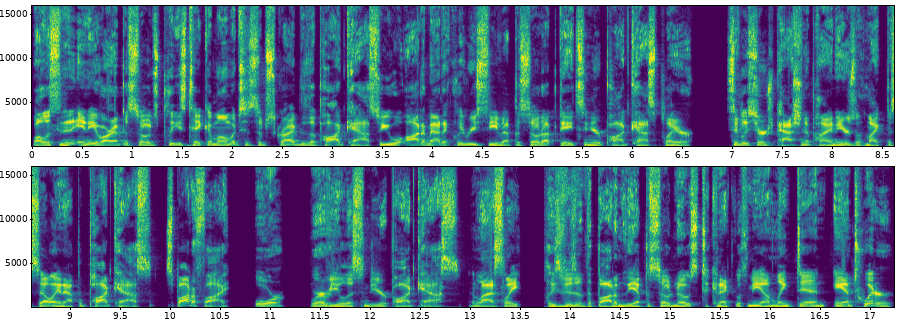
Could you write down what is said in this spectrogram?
While listening to any of our episodes, please take a moment to subscribe to the podcast so you will automatically receive episode updates in your podcast player. Simply search Passionate Pioneers with Mike Biselli in Apple Podcasts, Spotify, or wherever you listen to your podcasts. And lastly, Please visit the bottom of the episode notes to connect with me on LinkedIn and Twitter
